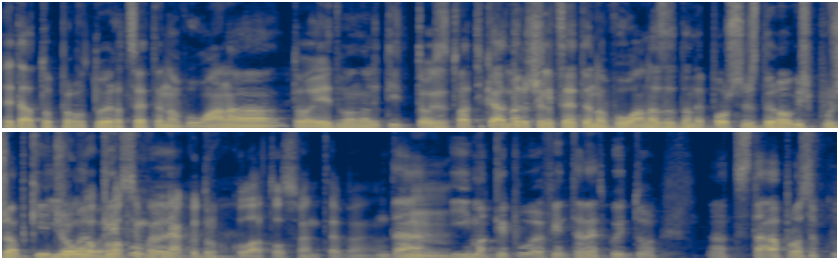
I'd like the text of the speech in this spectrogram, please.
Е, да, то първото е ръцете на волана, той идва, нали? Ти, той затова ти казва да дръж ръцете на волана, за да не почнеш да робиш по жабки и джобове. Въпрос има ли някой друг колата, освен тебе? Да, mm. и има клипове в интернет, които става въпрос, ако,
